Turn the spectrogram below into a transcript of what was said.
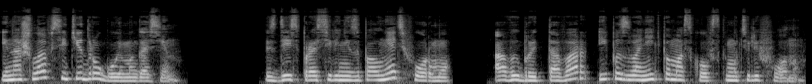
И нашла в сети другой магазин. Здесь просили не заполнять форму, а выбрать товар и позвонить по московскому телефону.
